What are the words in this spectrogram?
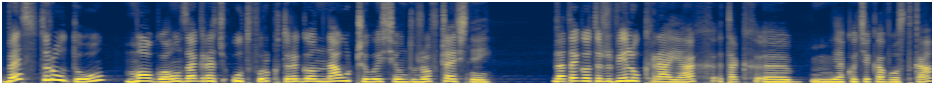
bez trudu mogą zagrać utwór, którego nauczyły się dużo wcześniej. Dlatego też w wielu krajach, tak y, jako ciekawostka,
